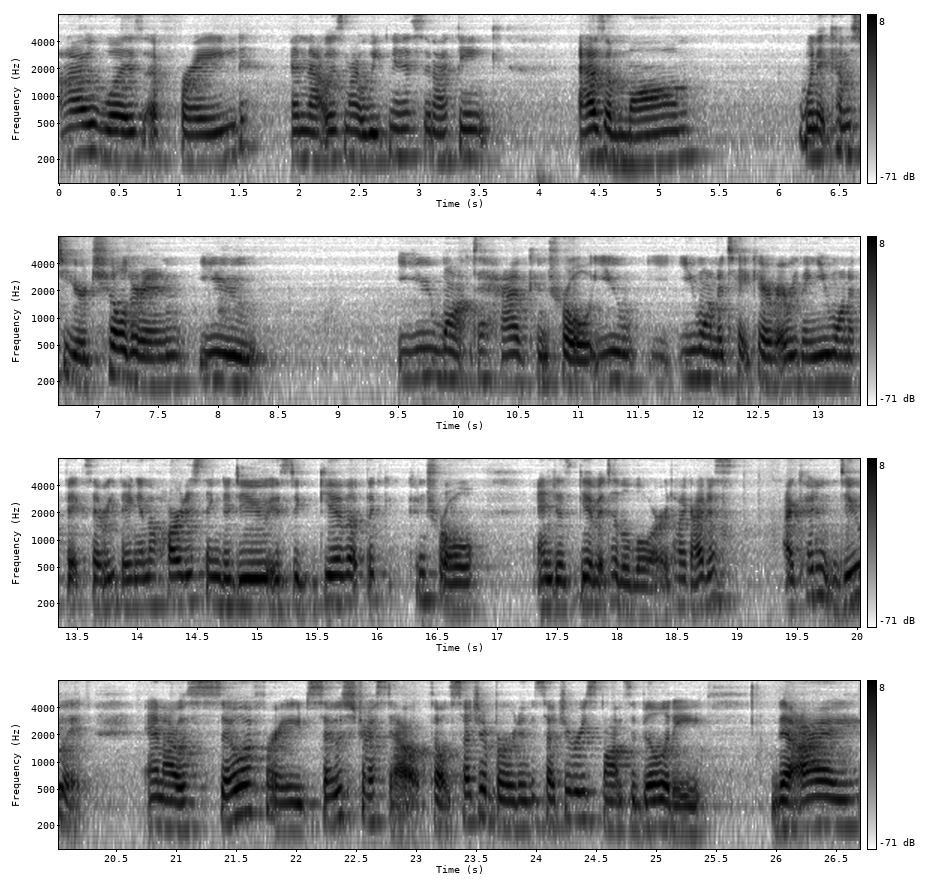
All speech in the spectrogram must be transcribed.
I was afraid and that was my weakness and I think as a mom when it comes to your children, you you want to have control. You you want to take care of everything. You want to fix everything. And the hardest thing to do is to give up the control and just give it to the Lord. Like I just I couldn't do it. And I was so afraid, so stressed out, felt such a burden, such a responsibility that I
